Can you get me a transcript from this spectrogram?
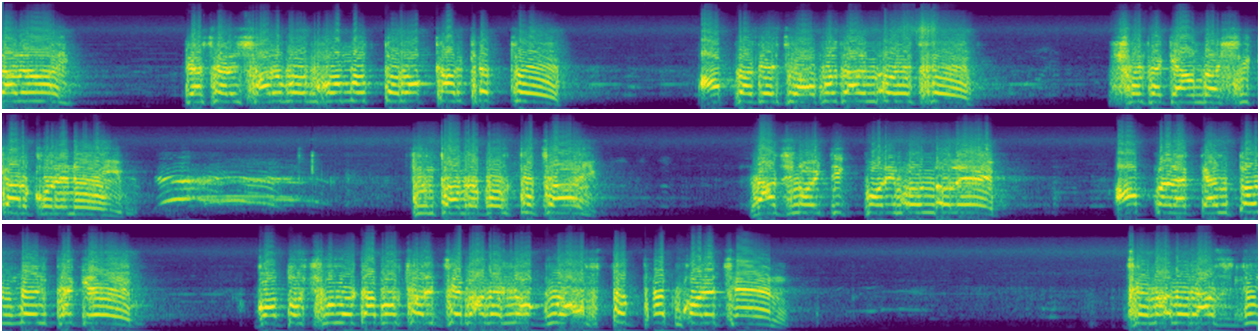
জানাই দেশের সার্বভৌমত্ব রক্ষার ক্ষেত্রে আপনাদের যে অবদান রয়েছে, সেটাকে আমরা স্বীকার করে নেই। কিন্তু আমরা বলতে চাই, রাজনৈতিক পরিমণ্ডলে আপনারা ক্যান্টনমেন্ট থেকে গত ষোলোটা বছর যেভাবে নগ্ন হস্তক্ষেপ করেছেন যেভাবে রাজনীতি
